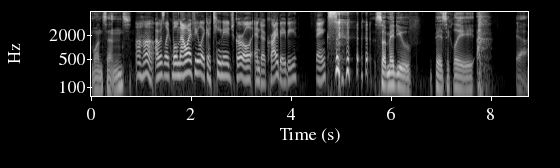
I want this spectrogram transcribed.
one sentence. Uh huh. I was like, well, now I feel like a teenage girl and a crybaby. Thanks. So it made you basically, yeah,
